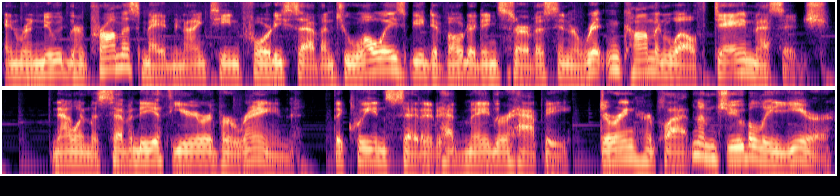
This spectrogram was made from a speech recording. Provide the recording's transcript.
and renewed her promise made in 1947 to always be devoted in service in a written Commonwealth Day message. Now in the 70th year of her reign, the Queen said it had made her happy, during her Platinum Jubilee year,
